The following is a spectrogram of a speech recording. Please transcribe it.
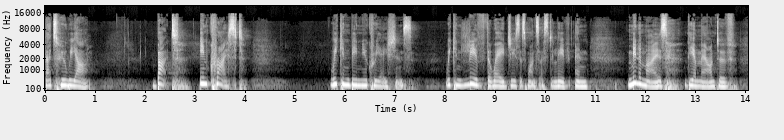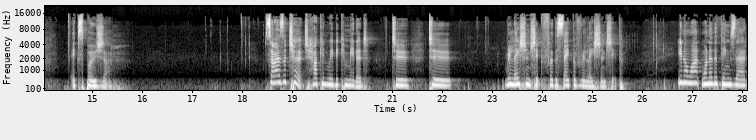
that's who we are. But in Christ, we can be new creations. We can live the way Jesus wants us to live and minimize the amount of exposure. So, as a church, how can we be committed to, to relationship for the sake of relationship? You know what? One of the things that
